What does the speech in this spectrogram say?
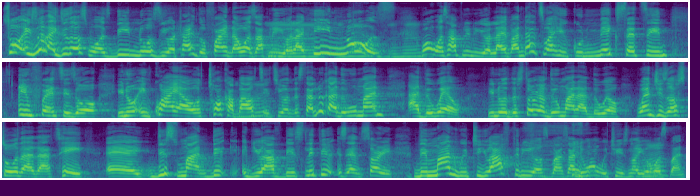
So it's not like Jesus was being nosy or trying to find out what's happening in your life. He mm-hmm. knows mm-hmm. Mm-hmm. what was happening in your life, and that's why he could make certain inferences or you know inquire or talk about it. You understand? Look at the woman at the well. You know the story of the woman at the well when Jesus told her that hey, uh, this man thi- you have been sleeping. eh, sorry, the man with you, you have three husbands, and the one with you is not your husband.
